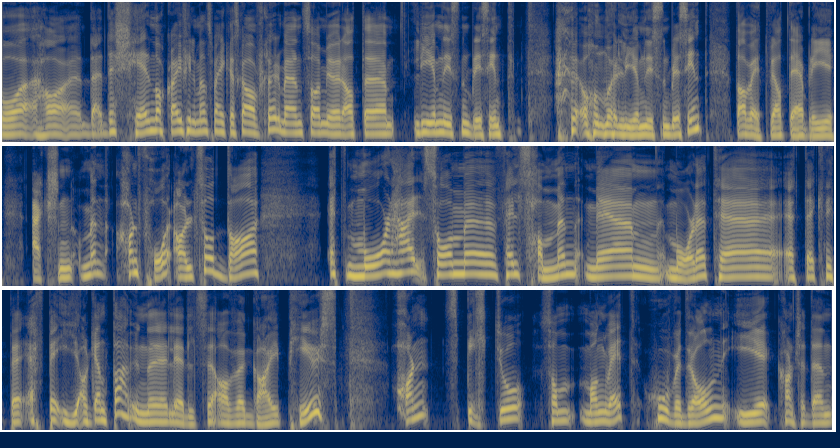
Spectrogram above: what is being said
Og ha- det, det skjer noe i filmen som jeg ikke skal avsløre, men som gjør at uh, Liam Neeson blir sint. og når Liam Neeson blir sint, da vet vi at det blir action. Men han får altså da et mål her som uh, faller sammen med mm, målet til et knippe FBI-agenter under ledelse av Guy Pearce. Han spilte jo, som mange vet, hovedrollen i kanskje den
